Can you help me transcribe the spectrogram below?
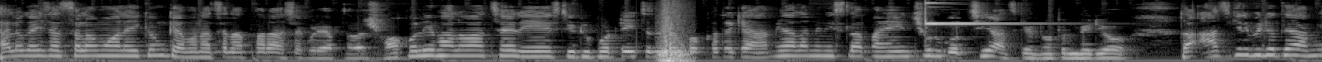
হ্যালো গাইস আসসালামু আলাইকুম। কেমন আছেন আপনারা? আশা করি আপনারা সকলেই ভালো আছেন। এএসটি টু চ্যানেলের পক্ষ থেকে আমি আলামিন ইসলাম মাহিন শুরু করছি আজকের নতুন ভিডিও তো আজকের ভিডিওতে আমি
